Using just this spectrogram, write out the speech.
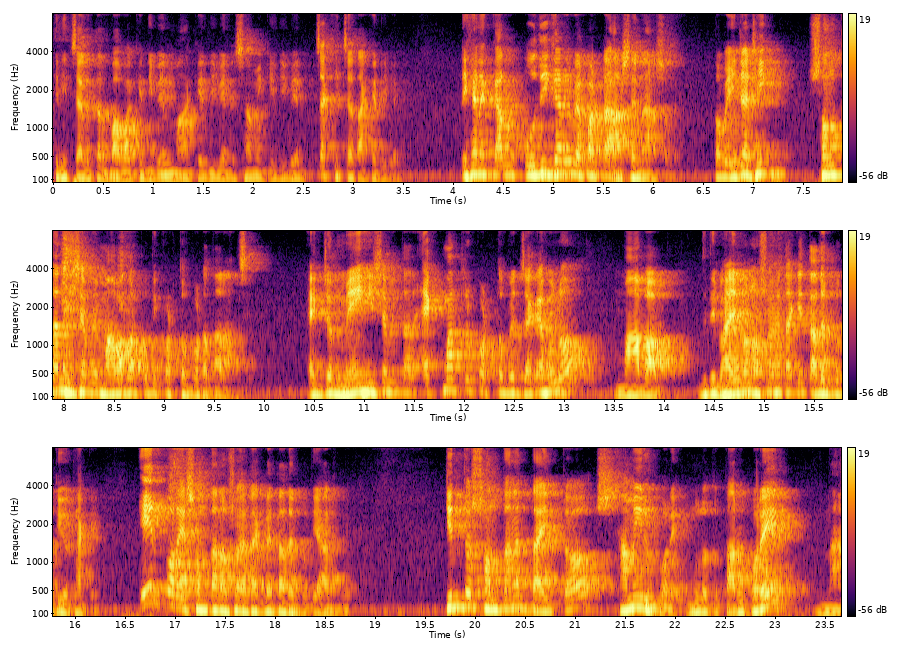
তিনি চাইলে তার বাবাকে দিবেন, মাকে দিবেন, স্বামীকে দিবেন যাকে ইচ্ছা তাকে দিবেন। এখানে কারণ অধিকারের ব্যাপারটা আসে না আসলে। তবে এটা ঠিক সন্তান হিসাবে মা বাবার প্রতি কর্তব্যটা তার আছে। একজন মেয়ে হিসাবে তার একমাত্র কর্তব্যের জায়গা হলো মা বাপ যদি ভাই বোন অসহায় থাকে, তাদের প্রতিও থাকে। এরপরে সন্তান অসহায় থাকলে তাদের প্রতি আসবে। কিন্তু সন্তানের দায়িত্ব স্বামীর উপরে, মূলত তার উপরে না।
